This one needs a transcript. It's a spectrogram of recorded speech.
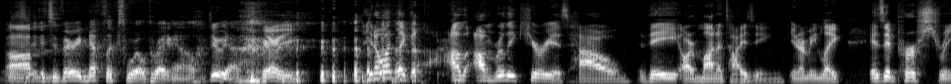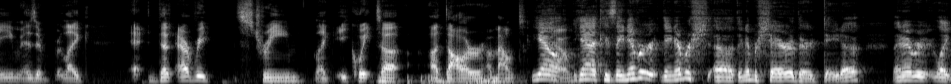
it's, um, a, it's a very Netflix world right now, dude. Yeah, very. you know what? Like, I'm I'm really curious how they are monetizing. You know what I mean? Like, is it per stream? Is it like eh, does every stream like equate to a dollar amount yeah you know? yeah because they never they never sh- uh, they never share their data they never like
